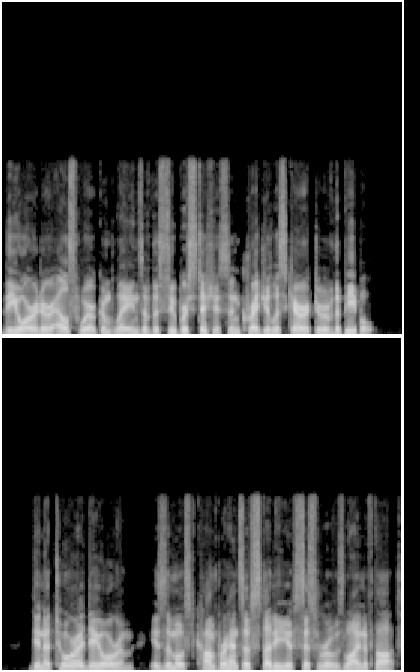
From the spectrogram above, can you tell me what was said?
the orator elsewhere complains of the superstitious and credulous character of the people. De Natura Deorum is the most comprehensive study of Cicero's line of thought.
